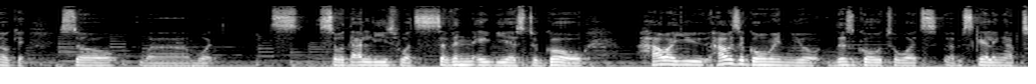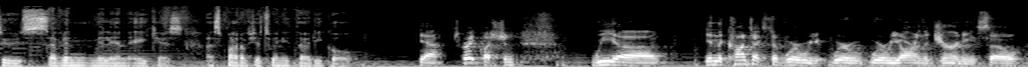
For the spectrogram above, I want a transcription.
Okay, so um, what? So that leaves what seven, eight years to go. How are you? How is it going? Your this goal towards um, scaling up to seven million acres as part of your 2030 goal? Yeah, it's a great question. We, uh, in the context of where we where where we are in the journey, so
